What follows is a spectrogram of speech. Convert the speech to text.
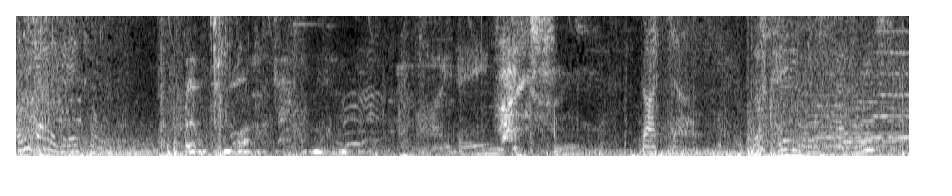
Ahorita regreso. Gotcha. The payload has reached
